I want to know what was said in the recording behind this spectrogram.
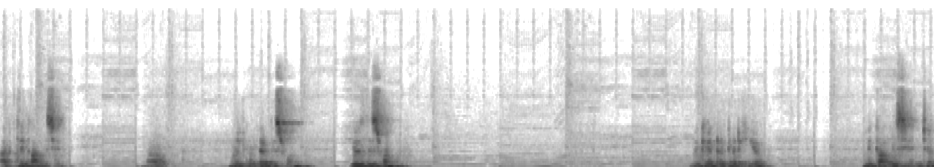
And click on this. Now we'll rotate this one. Use this one we can rotate here. Click on this center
